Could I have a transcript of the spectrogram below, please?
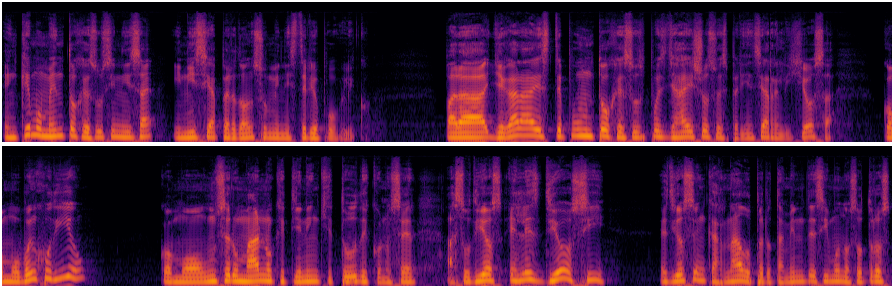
en qué momento Jesús inicia, inicia perdón, su ministerio público. Para llegar a este punto, Jesús pues ya ha hecho su experiencia religiosa. Como buen judío, como un ser humano que tiene inquietud de conocer a su Dios. Él es Dios, sí, es Dios encarnado, pero también decimos nosotros,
